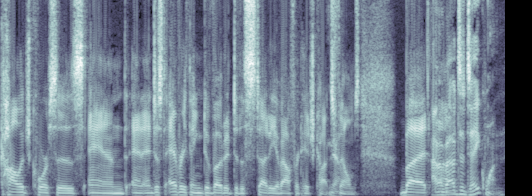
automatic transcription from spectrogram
college courses and and, and just everything devoted to the study of Alfred Hitchcock's Yeah. films but I'm about um, to take one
